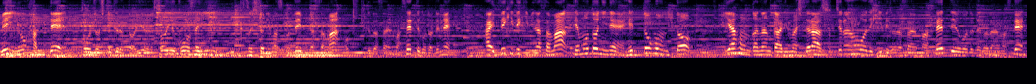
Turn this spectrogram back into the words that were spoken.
メインを張って登場してくるというそういう構成にミックスしておりますので皆様お聴きくださいませということでね。はいぜひぜひ皆様手元にねヘッドホンとイヤホンかなんかありましたらそちらの方で聴いてくださいませということでございますね。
